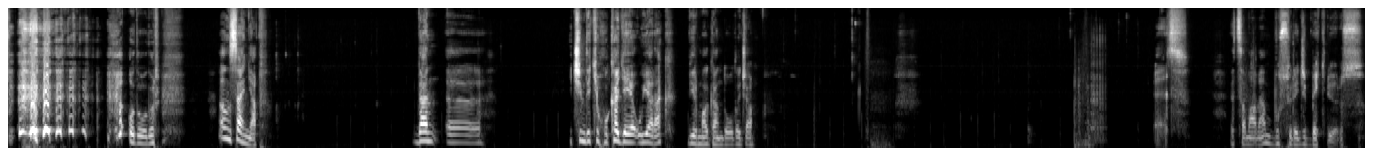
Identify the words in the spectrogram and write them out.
o da olur. Onu sen yap. Ben eee, içimdeki Hokage'ye uyarak bir maganda olacağım. Evet. Ve tamamen bu süreci bekliyoruz.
